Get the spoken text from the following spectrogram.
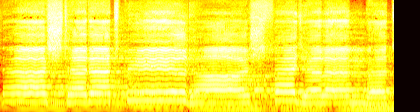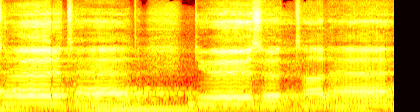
Testedet példás fegyelembe törted, Győzött a lelked.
